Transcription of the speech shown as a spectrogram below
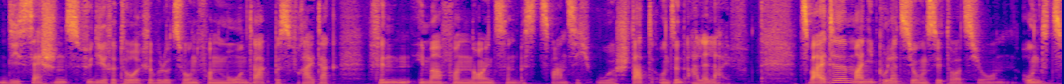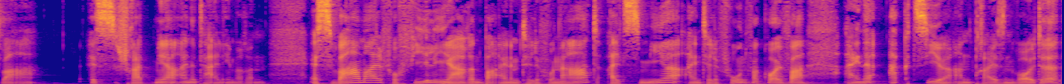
die Sessions für die Rhetorikrevolution von Montag bis Freitag finden immer von 19 bis 20 Uhr statt und sind alle live. Zweite Manipulationssituation. Und zwar es schreibt mir eine Teilnehmerin. Es war mal vor vielen Jahren bei einem Telefonat, als mir ein Telefonverkäufer eine Aktie anpreisen wollte.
